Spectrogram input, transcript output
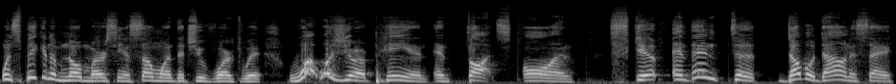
when speaking of No Mercy and someone that you've worked with, what was your opinion and thoughts on Skip? And then to double down and say,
